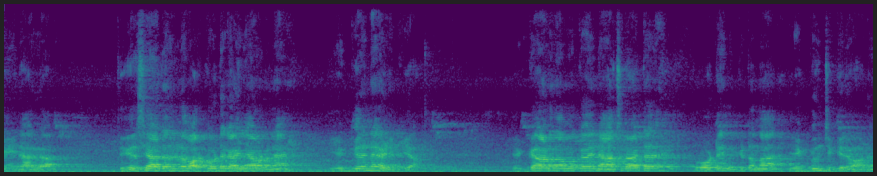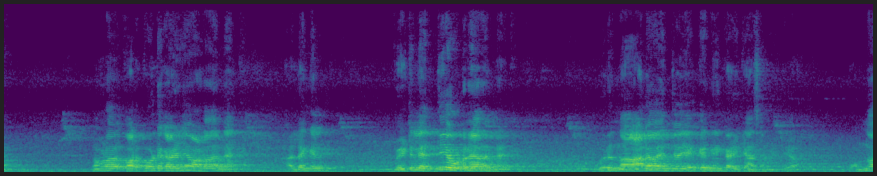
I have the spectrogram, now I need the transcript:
ഗെയിനാകുക തീർച്ചയായിട്ടും നിങ്ങൾ വർക്കൗട്ട് കഴിഞ്ഞാൽ ഉടനെ എഗ്ഗ് തന്നെ കഴിക്കുക. എഗ്ഗാണ് നമുക്ക് നാച്ചുറലായിട്ട് പ്രോട്ടീൻ കിട്ടുന്ന എഗ്ഗും ചിക്കനുമാണ് നമ്മൾ വർക്കൗട്ട് കഴിഞ്ഞ പാടെ തന്നെ. അല്ലെങ്കിൽ വീട്ടിലെത്തിയ ഉടനെ തന്നെ ഒരു നാലോ അഞ്ചോ എഗ്ഗെങ്കിലും കഴിക്കാൻ ശ്രമിക്കുക. ഒന്നോ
